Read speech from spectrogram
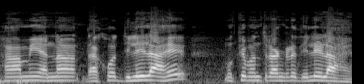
हा मी यांना दाखवत दिलेला आहे मुख्यमंत्र्यांकडे दिलेला आहे.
